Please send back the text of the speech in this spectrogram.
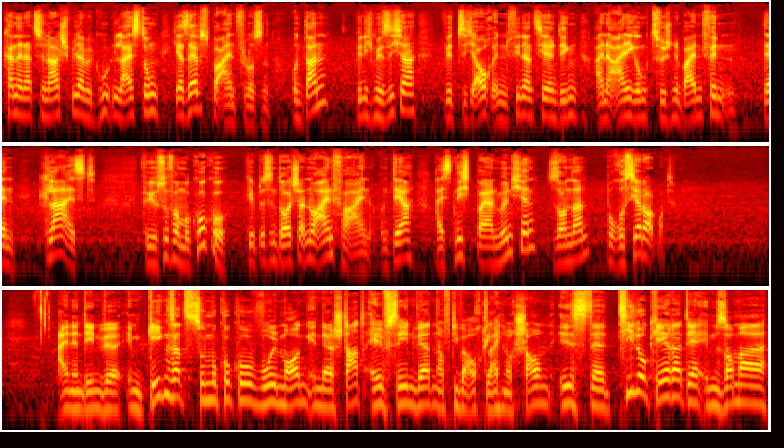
kann der Nationalspieler mit guten Leistungen ja selbst beeinflussen. Und dann bin ich mir sicher, wird sich auch in finanziellen Dingen eine Einigung zwischen den beiden finden. Denn klar ist, für Yusufa Mokoko gibt es in Deutschland nur einen Verein und der heißt nicht Bayern München, sondern Borussia Dortmund. Einen, den wir im Gegensatz zu Mokoko wohl morgen in der Startelf sehen werden, auf die wir auch gleich noch schauen, ist äh, Thilo Kehrer, der im Sommer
